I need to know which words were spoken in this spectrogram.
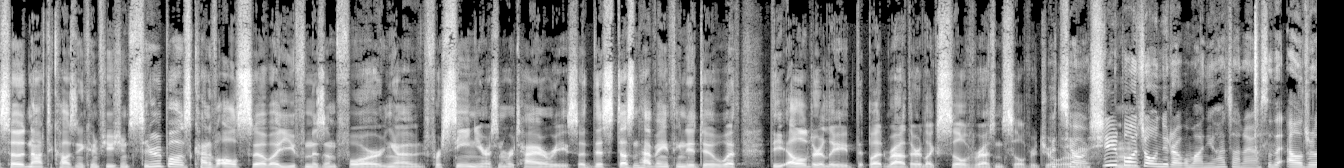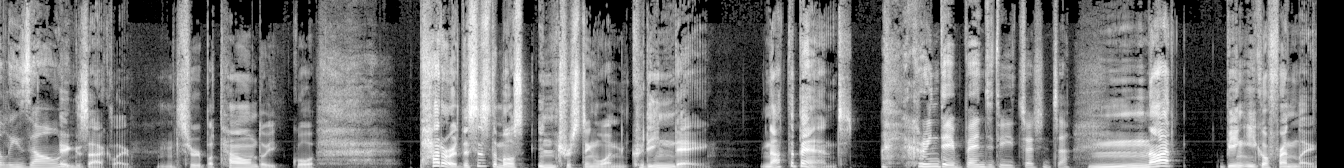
so not to cause any confusion, silver is kind of also a euphemism for you know for seniors and retirees. So this doesn't have anything to do with the elderly, but rather like silver as in silver jewelry. 그렇죠. 실버 존이라고 많이 하잖아요. So the elderly zone. Exactly. 음, 실버 타운도 있고 8월. This is the most interesting one. Green Day, not the band, 그린데이 밴드도 있죠, 진짜. not being eco-friendly.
